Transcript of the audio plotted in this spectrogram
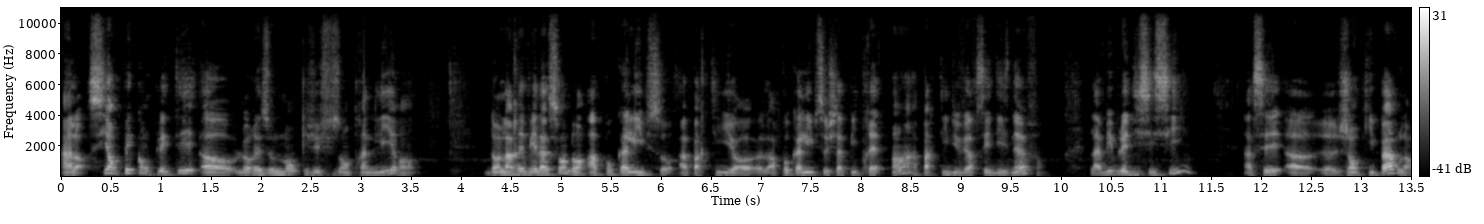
Alors, si on peut compléter euh, le raisonnement que je suis en train de lire, dans la révélation dans Apocalypse, à partir euh, l'Apocalypse chapitre 1, à partir du verset 19, la Bible dit ceci, à ces euh, gens qui parlent,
